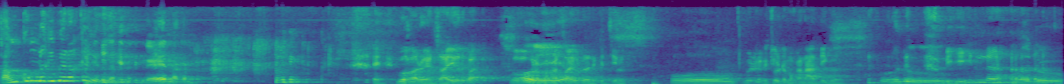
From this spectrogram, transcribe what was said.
Kangkung lagi beraknya gitu kan. Gak enak kan. Eh, gua gak doyan sayur pak. Gua gak Oh, pernah makan iya. sayur dari kecil. Oh, Gua dari kecil udah makan hati gua. waduh. Dihina. Waduh.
